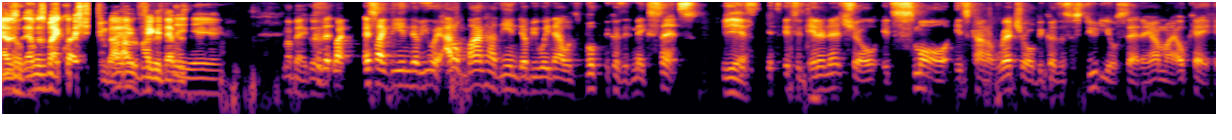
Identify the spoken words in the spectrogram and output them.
that was, that was my question, but I I, about figured that was yeah, yeah. My bad. Because it, like it's like the NWA. I don't mind how the NWA now is booked because it makes sense. Yeah. It's, it's, it's an internet show. It's small. It's kind of retro because it's a studio setting. I'm like, okay,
